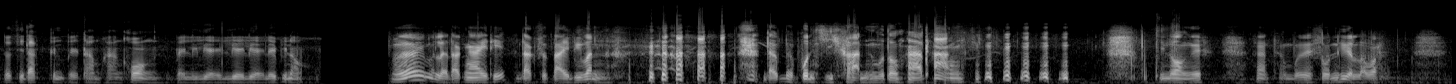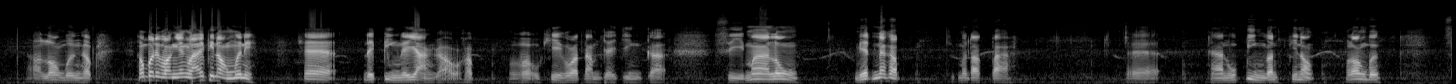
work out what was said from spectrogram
เดี๋ยวสิดักขึ้นไปตามข้างคลองไปเรื่อยๆเรื่อยเลยพี่น้องเฮ้ยมันละดักง่ายทีดักสไตล์พี่วันดักแบบคนขี่ขันบ่ต้องหาทาง พี่น้องเอ้ยอะทำบ่ได้สนเหือนแล้วะเอาลองเบิ่งครับเขาบ่ได้วังยังหลายพี่น้องมือนี่แค่ได้ปิ้งได้ย่างก็เอาครับเราะว่าโอเคเพราะว่าตามใจจริงกะสีมาลงเม็ดนะครับมาดักปลาแต่หาหนูปิ้งก่อนพี่น้องลองเบิ่งส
